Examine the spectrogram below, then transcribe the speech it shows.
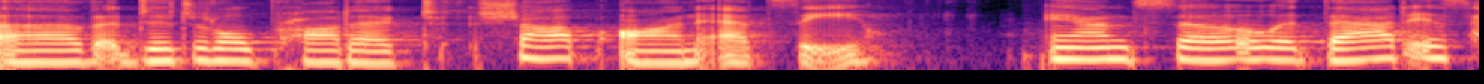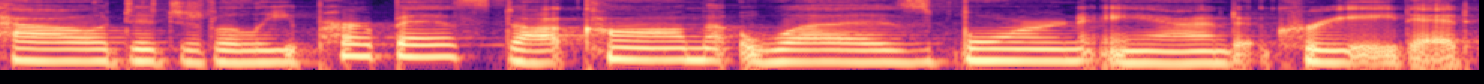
of digital product shop on Etsy. And so that is how digitallypurposed.com was born and created.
